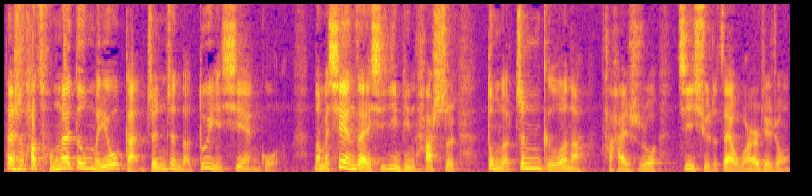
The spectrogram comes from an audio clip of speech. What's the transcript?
但是他从来都没有敢真正的兑现过。那么现在习近平他是动了真格呢，他还是说继续的在玩这种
